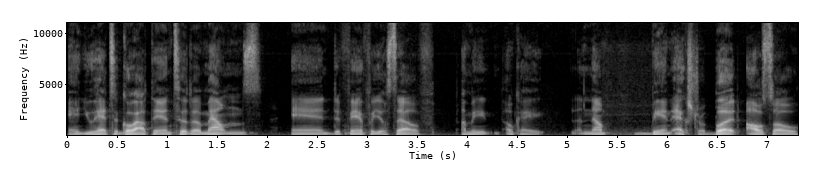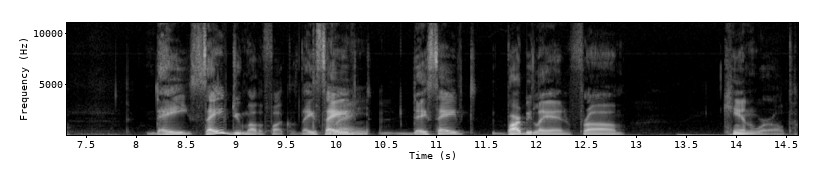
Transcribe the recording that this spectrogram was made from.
and you had to go out there into the mountains and defend for yourself. I mean, okay, now being extra, but also they saved you motherfuckers. They saved Right. they saved Barbie Land from Ken World.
